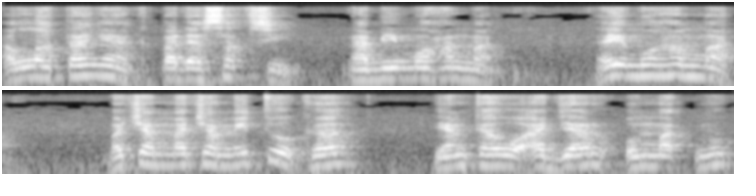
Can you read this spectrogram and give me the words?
Allah tanya kepada saksi Nabi Muhammad, "Hei Muhammad, macam-macam itu ke yang kau ajar umatmu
